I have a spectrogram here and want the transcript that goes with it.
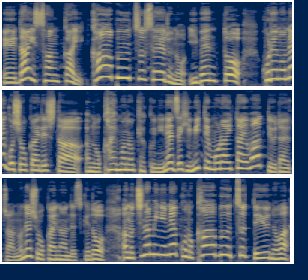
えー第3回カーブーツセールのイベント。これのねご紹介でしたあの買い物客にねぜひ見てもらいたいわっていうダヨちゃんのね紹介なんですけどあのちなみにねこのカーブーツっていうのは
